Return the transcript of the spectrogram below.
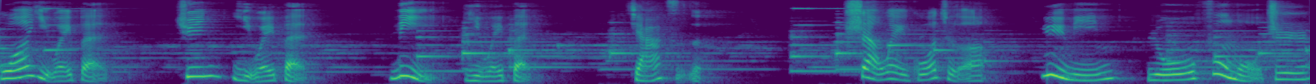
国以为本，君以为本，利以为本。甲子，善为国者，欲民。如父母之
